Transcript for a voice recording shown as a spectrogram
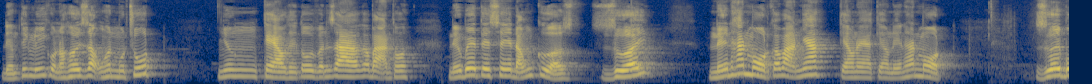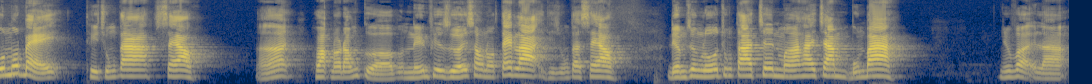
điểm tích lũy của nó hơi rộng hơn một chút. Nhưng kèo thì tôi vẫn ra các bạn thôi. Nếu BTC đóng cửa dưới nến H1 các bạn nhé kèo này là kèo nến H1 dưới 417 thì chúng ta sell. Đấy. hoặc nó đóng cửa nến phía dưới sau nó test lại thì chúng ta sell. Điểm dừng lỗ chúng ta trên MA200 43 như vậy là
